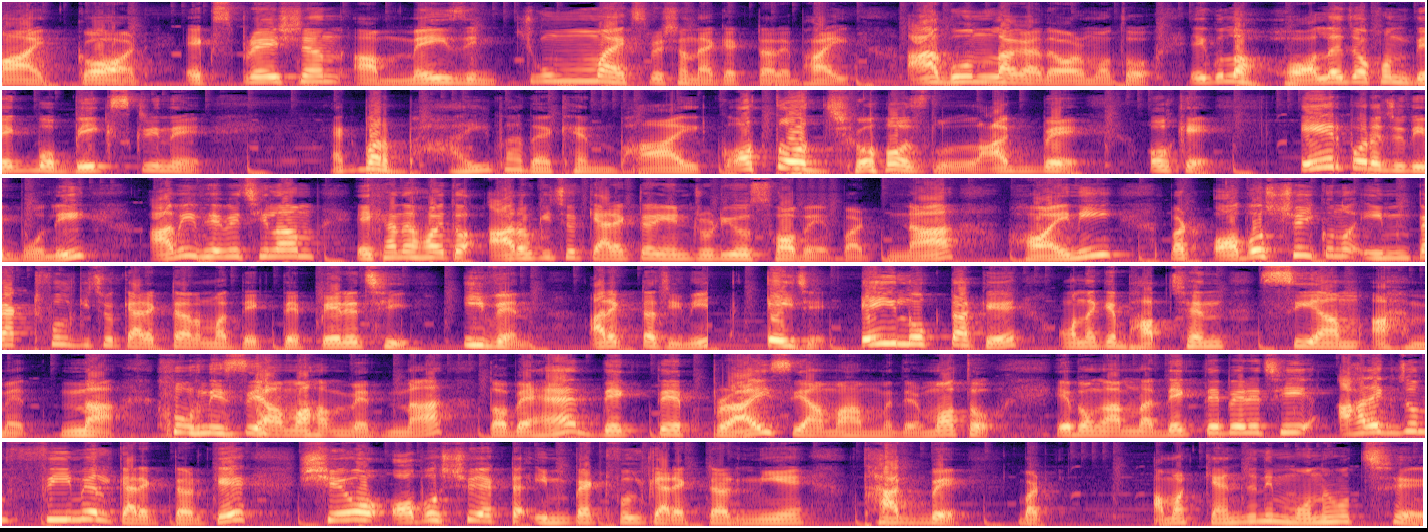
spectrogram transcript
my god expression amazing চুম্মা এক্সপ্রেশন এক একটারে ভাই। আগুন লাগা দেওয়ার মতো। এগুলো হলে যখন দেখব বিগ স্ক্রিনে একবার ভাইবা দেখেন ভাই, কত জোস লাগবে। ওকে এরপরে যদি বলি, আমি ভেবেছিলাম এখানে হয়তো আরও কিছু ক্যারেক্টার ইন্ট্রোডিউস হবে বাট না, হয়নি। বাট অবশ্যই কোনো ইম্প্যাক্টফুল কিছু ক্যারেক্টার আমরা দেখতে পেরেছি। ইভেন আরেকটা জিনিস এই যে, এই লোকটাকে অনেকে ভাবছেন সিয়াম আহমেদ। না, উনি সিয়াম আহমেদ না, তবে হ্যাঁ দেখতে প্রায় সিয়াম আহমেদের মতো। এবং আমরা দেখতে পেরেছি আরেকজন ফিমেল ক্যারেক্টারকে, সেও অবশ্যই একটা ইম্প্যাক্টফুল ক্যারেক্টার নিয়ে থাকবে। বাট আমার কেন জানি মনে হচ্ছে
